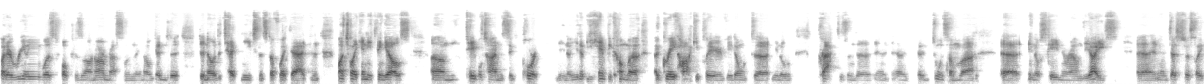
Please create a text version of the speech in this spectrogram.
but I really was focused on arm wrestling. You know, getting to, to know the techniques and stuff like that. And much like anything else, um, table time is important. You know, you, you can't become a, a great hockey player if you don't, uh, you know, practice and uh, uh, doing some, uh, uh, you know, skating around the ice. and that's just like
